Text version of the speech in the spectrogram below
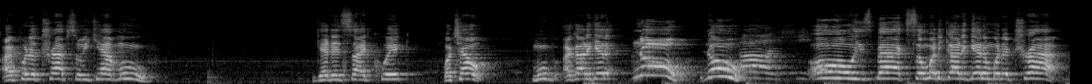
I put a trap so he can't move. Get inside quick. Watch out. Move. I gotta get it. No! No! Oh, he. Oh, he's back. Somebody gotta get him with a trap.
